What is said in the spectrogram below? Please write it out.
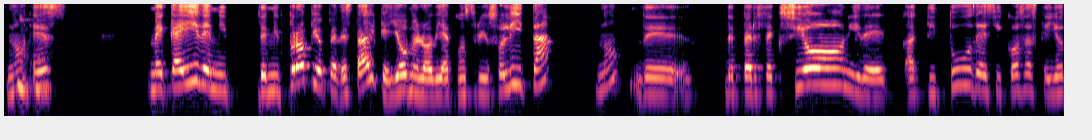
¿no? Es, me caí de mi, de mi propio pedestal, que yo me lo había construido solita, ¿no? De, de perfección y de actitudes y cosas que yo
